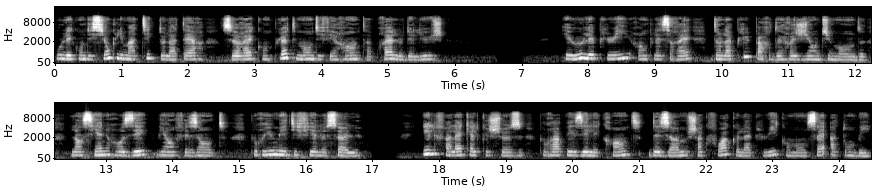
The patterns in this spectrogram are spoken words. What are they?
où les conditions climatiques de la terre seraient complètement différentes après le déluge et où les pluies remplaceraient dans la plupart des régions du monde l'ancienne rosée bienfaisante pour humidifier le sol. Il fallait quelque chose pour apaiser les craintes des hommes chaque fois que la pluie commençait à tomber.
